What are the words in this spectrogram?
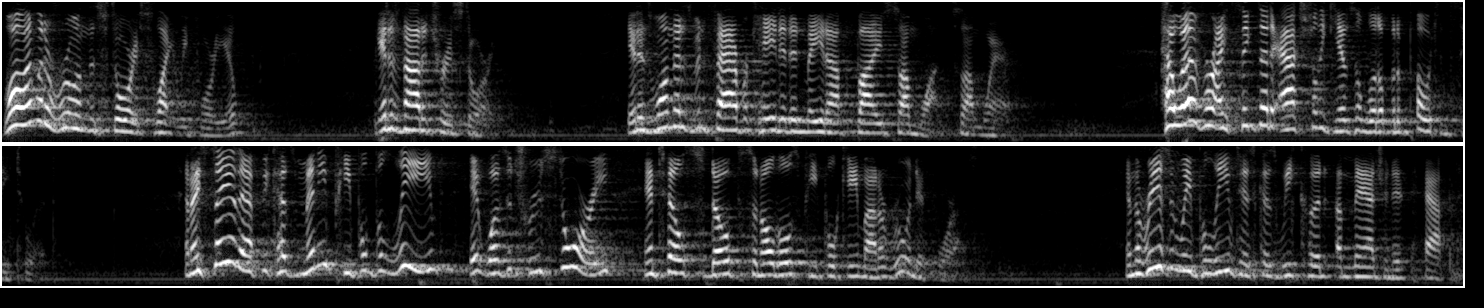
Well, I'm going to ruin the story slightly for you. It is not a true story. It is one that has been fabricated and made up by someone, somewhere. However, I think that actually gives a little bit of potency to it. And I say that because many people believed it was a true story until Snopes and all those people came out and ruined it for us. And the reason we believed is because we could imagine it happening.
